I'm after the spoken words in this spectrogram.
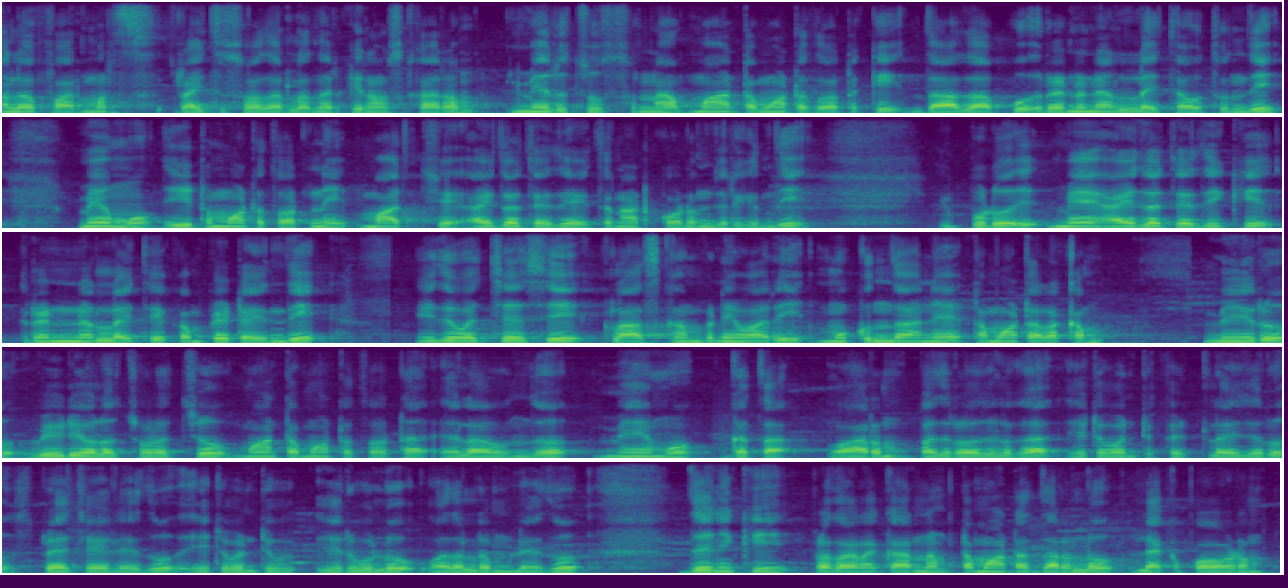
Hello farmers రైతు సోదరులందరికీ నమస్కారం. మీరు చూస్తున్న మా టమాటా తోటకి దాదాపు రెండు నెలలు అయితే అవుతుంది. మేము ఈ టమాటా తోటని మార్చి ఐదో తేదీ అయితే నాటుకోవడం జరిగింది. ఇప్పుడు మే ఐదో తేదీకి రెండు నెలలు అయితే కంప్లీట్ అయింది. ఇది వచ్చేసి క్లాస్ కంపెనీ వారి ముకుంద అనే టమాటా రకం. మీరు వీడియోలో చూడొచ్చు మా టమాటా తోట ఎలా ఉందో. మేము గత వారం పది రోజులుగా ఎటువంటి ఫెర్టిలైజరు స్ప్రే చేయలేదు ఎటువంటి ఎరువులు వదలడం లేదు. దీనికి ప్రధాన కారణం టమాటా ధరలు లేకపోవడం.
